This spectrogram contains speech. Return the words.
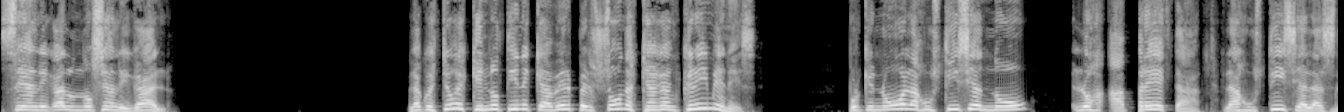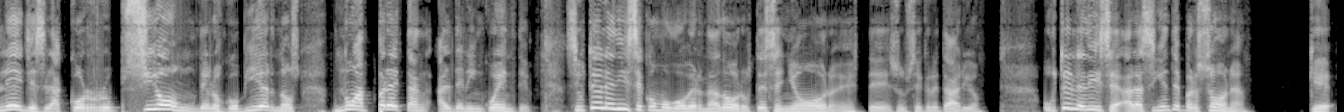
sea legal o no sea legal. La cuestión es que no tiene que haber personas que hagan crímenes. Porque no, la justicia no los aprieta. La justicia, las leyes, la corrupción de los gobiernos no apretan al delincuente. Si usted le dice como gobernador, usted señor este, subsecretario, usted le dice a la siguiente persona que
